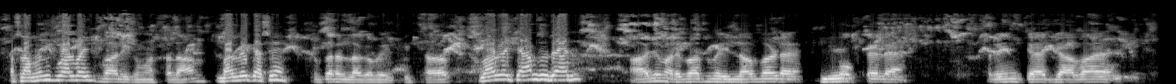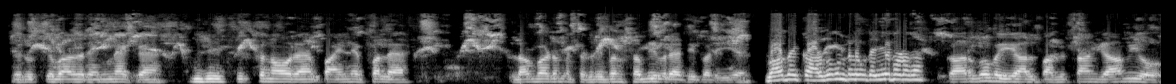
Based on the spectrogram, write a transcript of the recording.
अस्सलाम वालेकुम सुबाल भाई। वालेकुम अस्सलाम। सुबाल भाई कैसे हैं? शुक्र अल्लाह का भाई ठीक ठाक। सुबाल भाई क्या मौजूद है आज? आज हमारे पास भाई लव बर्ड है। कॉकटेल है रिंच है जावा है फिर उसके बाद रिंग नेक है जी। है पाइन है। बर्ड में तकरीबन सभी वैरायटी पड़ी है। सुबाल भाई कार्गो को मतलब बताइए थोड़ा सा। कार्गो भाई आल पाकिस्तान जहाँ भी हो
